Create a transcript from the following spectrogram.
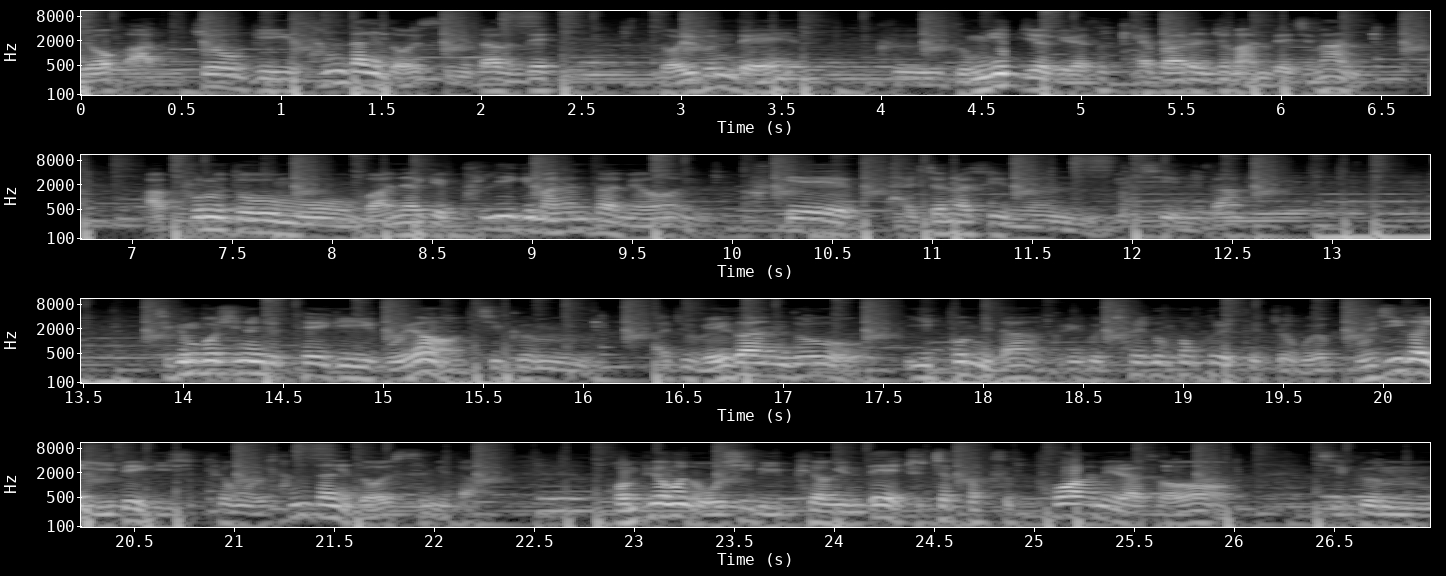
역 앞쪽이 상당히 넓습니다. 근데 넓은데 그 농림 지역이라서 개발은 좀 안 되지만 앞으로도 뭐 만약에 풀리기만 한다면 크게 발전할 수 있는 위치입니다. 지금 보시는 주택이고요. 지금 아주 외관도 이쁩니다. 그리고 철근 콘크리트 쪽으로 부지가 220평으로 상당히 넓습니다. 건평은 52평인데 주택박스 포함이라서 지금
